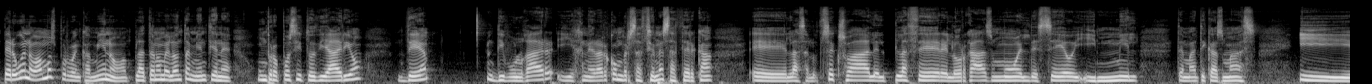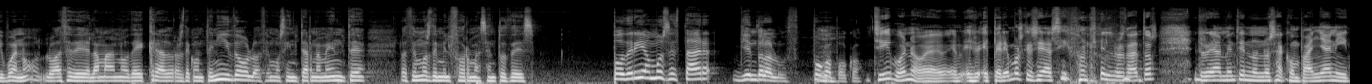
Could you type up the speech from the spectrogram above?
pero bueno, vamos por buen camino. Plátano Melón también tiene un propósito diario de divulgar y generar conversaciones acerca eh, la salud sexual, el placer, el orgasmo, el deseo y mil temáticas más. Y bueno, lo hace de la mano de creadoras de contenido, lo hacemos internamente, lo hacemos de mil formas. Entonces, podríamos estar viendo la luz, poco a mm. poco. Sí, bueno, eh, eh, esperemos que sea así, porque los datos realmente no nos acompañan y,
